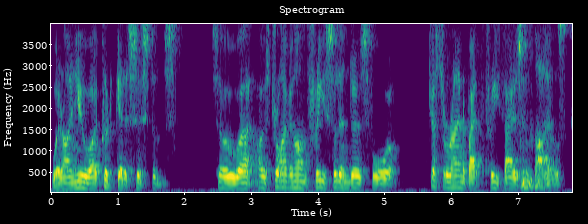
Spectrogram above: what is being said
where I knew I could get assistance. So uh, I was driving on three cylinders for just around about 3,000 miles,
